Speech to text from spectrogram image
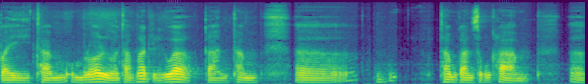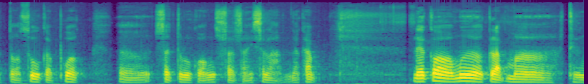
ไปทำอุมร้อหรือว่าทำฮัจหรือว่าการทำทำการสงครามต่อสู้กับพวกศัตรูของศาสนาอิสลามนะครับ แล้วก็เมื่อกลับมาถึง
